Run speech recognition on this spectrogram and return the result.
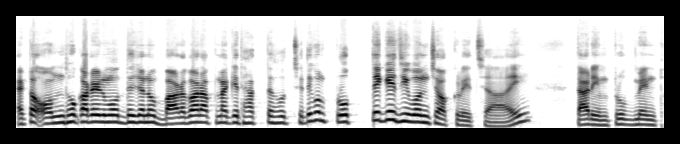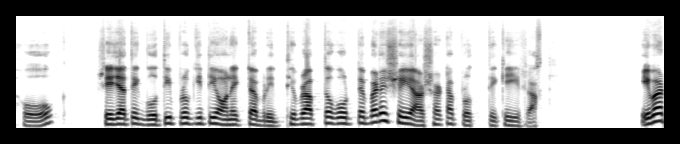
একটা অন্ধকারের মধ্যে যেন বারবার আপনাকে থাকতে হচ্ছে। দেখুন, প্রত্যেকে জীবনচক্রে চায় তার ইমপ্রুভমেন্ট হোক, সে যাতে গতি প্রকৃতি অনেকটা বৃদ্ধিপ্রাপ্ত করতে পারে, সেই আশাটা প্রত্যেকেই রাখে। এবার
